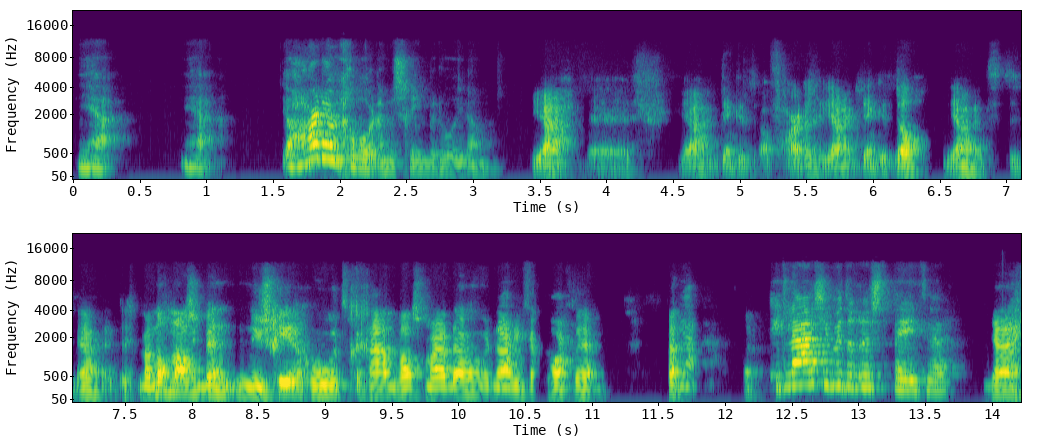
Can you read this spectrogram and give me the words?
Ja, ja. Harder geworden misschien, bedoel je dan? Ja, uh, ja, ik denk het, of harder, ja, ik denk het wel. Ja, het, ja, het, maar nogmaals, ik ben nieuwsgierig hoe het gegaan was, maar daar hoeven we het nou niet verder over te hebben. Ja. Ik laat je met rust, Peter. Ja.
